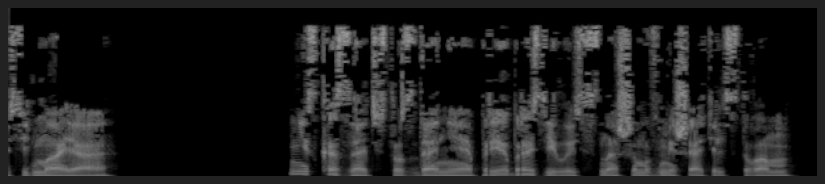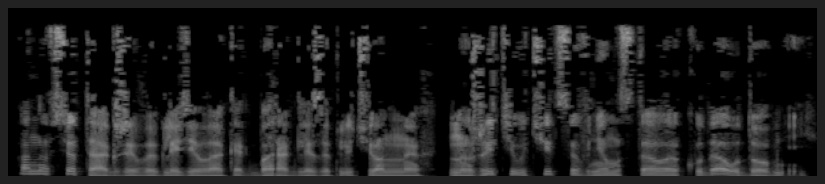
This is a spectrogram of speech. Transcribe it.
седьмая. Не сказать, что здание преобразилось с нашим вмешательством. Оно все так же выглядело, как барак для заключенных, но жить и учиться в нем стало куда удобней.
